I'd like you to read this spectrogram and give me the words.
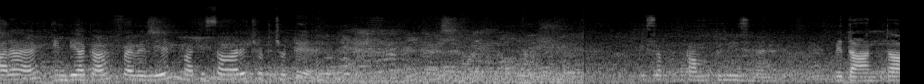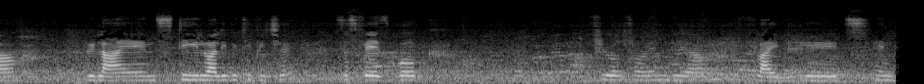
हमारा है इंडिया का पेविलियन बाकी सारे छोटे छोटे हैं। ये सब कंपनीज़ हैं। वेदांता रिलायंस स्टील वाली भी थी पीछे। जैसे Facebook fuel for India flight gets Hindi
